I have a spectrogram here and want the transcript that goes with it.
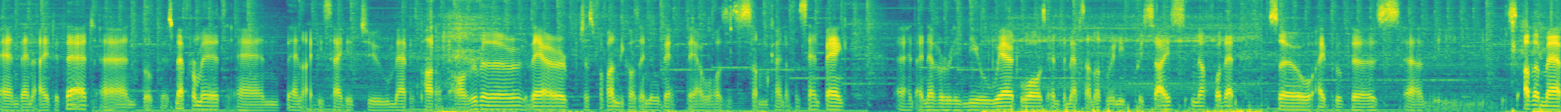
and then I did that and built this map from it and then I decided to map a part of our river there just for fun because I knew that there was some kind of a sandbank and I never really knew where it was and the maps are not really precise enough for that. So I built this, uh, this other map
